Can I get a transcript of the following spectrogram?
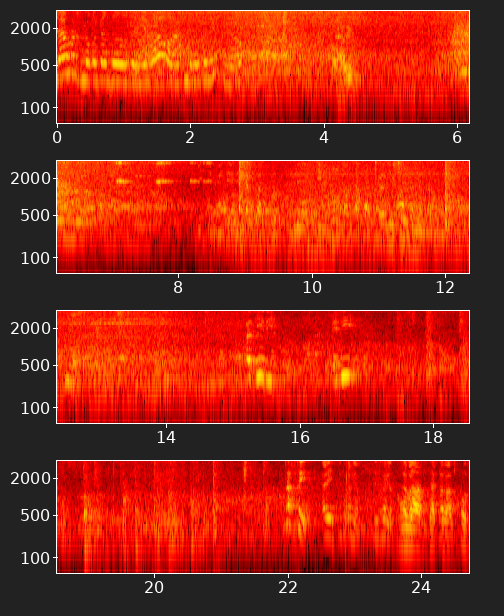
là, moi, je me regarde dans un miroir, euh, je me reconnais plus. Hein. Ah oui. Vas-y, Eddie Eddie Parfait Allez, c'est très bien. Ça On va, d'accord, ok.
